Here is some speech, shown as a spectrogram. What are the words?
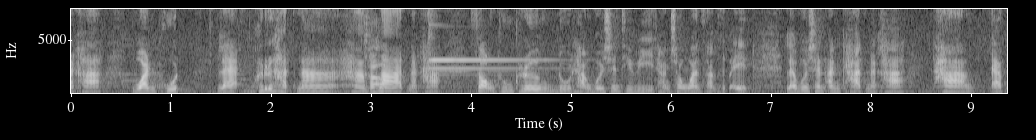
นะคะ วันพุธและพฤหัสหน้าห้ามครับ พลาดนะคะสองทุ่มครึ่งดูทางเวอร์ชันทีวีทางช่องวัน 31 และเวอร์ชันอันคัดนะคะ ทางแอป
